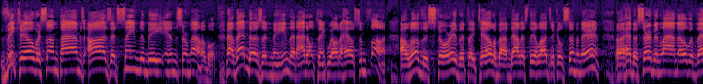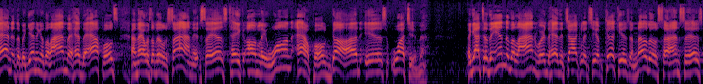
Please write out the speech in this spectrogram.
Victory over sometimes odds that seem to be insurmountable. Now, that doesn't mean that I don't think we ought to have some fun. I love the story that they tell about Dallas Theological Seminary. Uh, had the serving line over there, and at the beginning of the line, they had the apples, and there was a little sign that says, Take only one apple, God is watching. They got to the end of the line where they had the chocolate chip cookies, and another little sign says,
